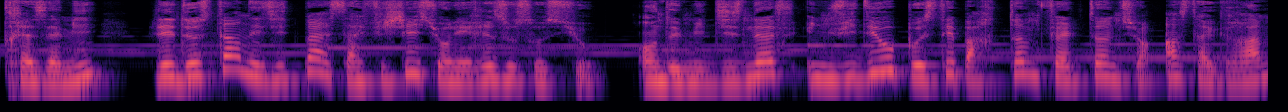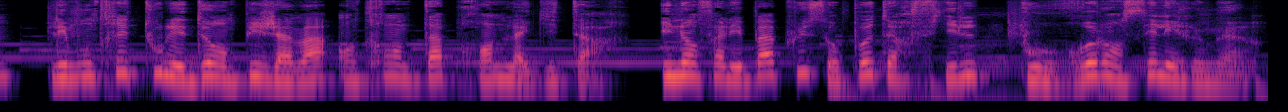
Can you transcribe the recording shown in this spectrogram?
Très amis, les deux stars n'hésitent pas à s'afficher sur les réseaux sociaux. En 2019, une vidéo postée par Tom Felton sur Instagram les montrait tous les deux en pyjama en train d'apprendre la guitare. Il n'en fallait pas plus au Potterfield pour relancer les rumeurs.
